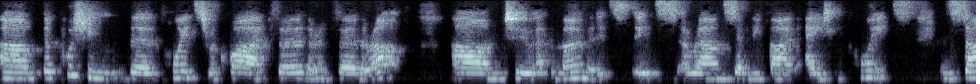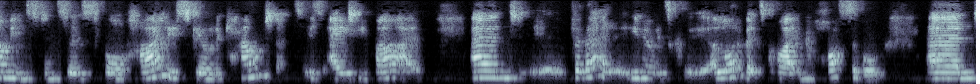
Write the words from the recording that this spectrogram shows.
um, they're pushing the points required further and further up. Um, to at the moment it's it's around 75 80 points. In some instances for highly skilled accountants is 85 and for that you know it's a lot of it's quite impossible. And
